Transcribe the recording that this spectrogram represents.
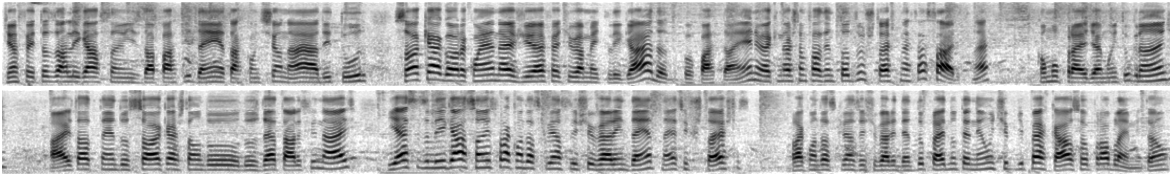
tinha feito todas as ligações da parte de dentro, ar-condicionado e tudo. Só que agora com a energia efetivamente ligada por parte da Enel é que nós estamos fazendo todos os testes necessários, né? Como o prédio é muito grande, aí está tendo só a questão do, dos detalhes finais e essas ligações para quando as crianças estiverem dentro, né? Esses testes para quando as crianças estiverem dentro do prédio não ter nenhum tipo de percalço ou problema. Então,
